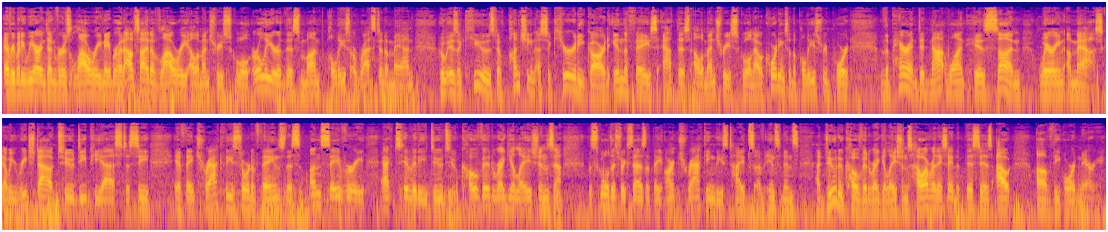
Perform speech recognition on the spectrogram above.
Hey everybody, we are in Denver's Lowry neighborhood outside of Lowry Elementary School. Earlier this month, police arrested a man who is accused of punching a security guard in the face at this elementary school. Now, according to the police report, the parent did not want his son wearing a mask. Now, we reached out to DPS to see if they track these sort of things, this unsavory activity due to COVID regulations. Now, the school district says that they aren't tracking these types of incidents uh, due to COVID regulations However, they say that this is out of the ordinary.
